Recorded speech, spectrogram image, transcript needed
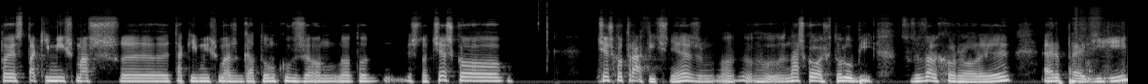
to jest taki miszmasz, y, taki miszmasz gatunków, że on, no to, wiesz, no ciężko ciężko trafić, nie? Że, znasz kogoś, kto lubi survival horrory, RPG,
